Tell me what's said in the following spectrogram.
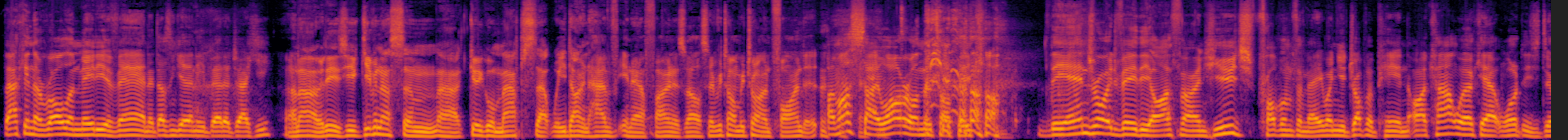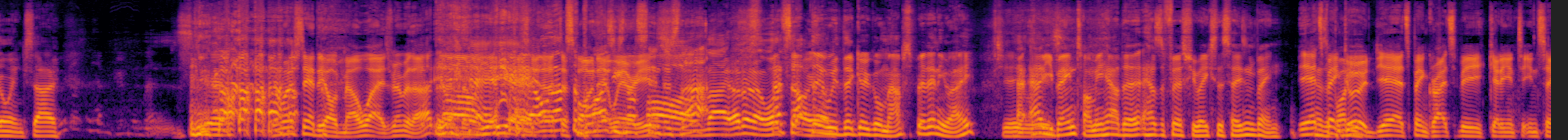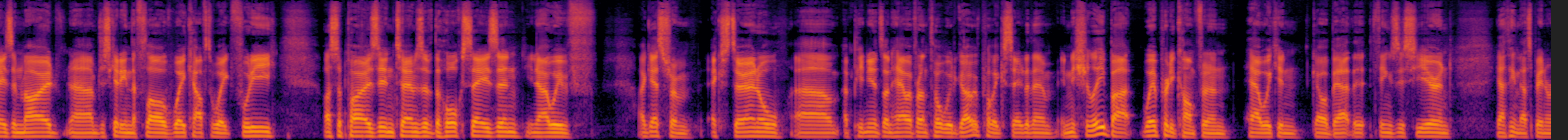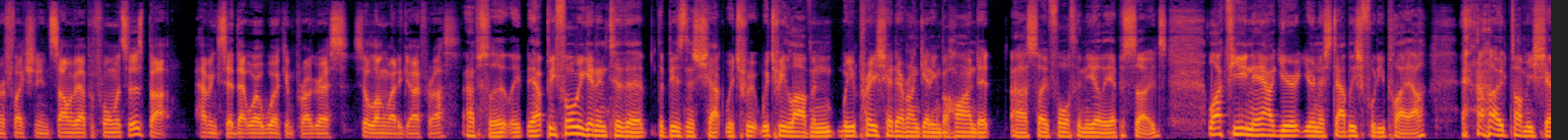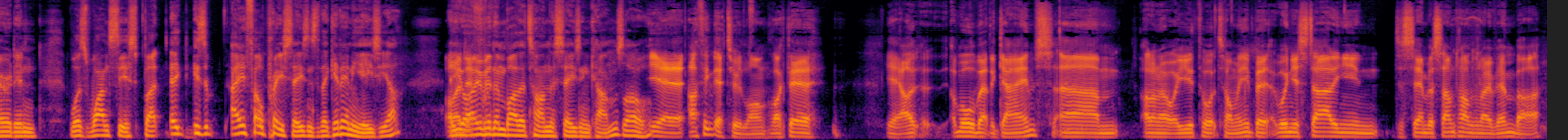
back in the Roland Media van. It doesn't get any better, Jakey. I know it is. You've given us some uh, Google Maps that we don't have in our phone as well. So every time we try and find it, I must say, while we're on the topic, the Android v the iPhone, huge problem for me. When you drop a pin, I can't work out what he's doing. So, yeah, You almost need the old Melways. Remember that? yeah, yeah. Oh, I'm to find surprised out he's where not he sent is. us Oh, that. mate, I don't know what's That's up there on. with the Google Maps. But anyway, Gee how, how you been, Tommy? How the how's the first few weeks of the season been? Yeah, it's How's the been good. Yeah, it's been great to be getting into in-season mode. Um, just getting the flow of week after week footy. I suppose in terms of the Hawk season, you know, we've, I guess, from external um, opinions on how everyone thought we'd go, we probably exceeded them initially, but we're pretty confident how we can go about the, things this year. And yeah, I think that's been a reflection in some of our performances. But having said that, we're a work in progress. Still a long way to go for us. Absolutely. Now, before we get into the, the business chat, which we, which we love and we appreciate everyone getting behind it, uh, so forth in the early episodes. Like for you now, you're you're an established footy player. I know Tommy Sheridan was once this, but is it AFL pre-seasons? Do they get any easier? Are Oh, you over them by the time the season comes? Oh, Yeah, I think they're too long. Like they're, yeah, I, I'm all about the games. Um, I don't know what you thought, Tommy, but when you're starting in December, sometimes November,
